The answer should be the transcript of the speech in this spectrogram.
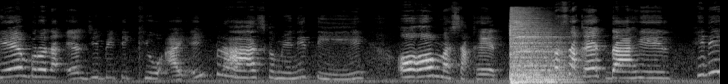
miyembro ng LGBTQIA community, oo, masakit. Masakit dahil hindi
